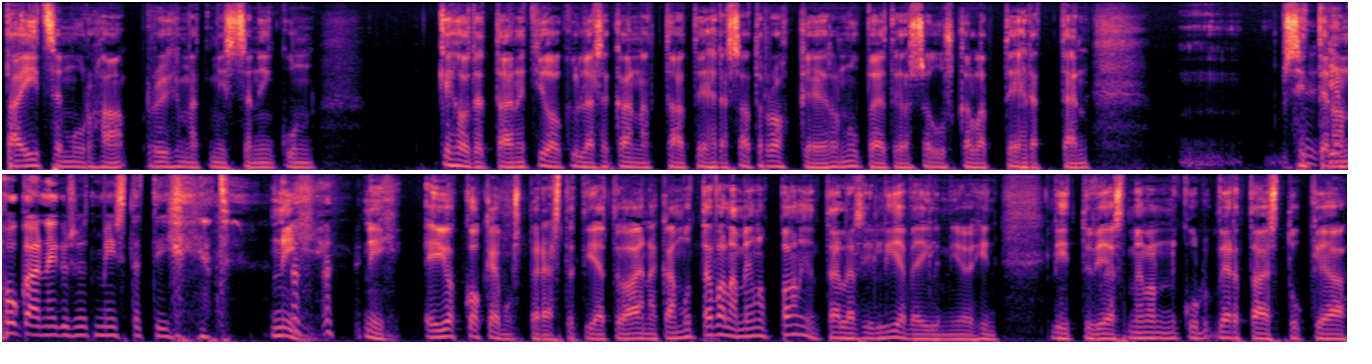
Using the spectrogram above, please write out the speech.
Tai itsemurharyhmät, missä niin kuin kehotetaan, että joo, kyllä se kannattaa tehdä, sä oot rohkea ja se on upeata, jos sä uskallat tehdä tämän sitten ja on... kukaan ei kysy, että mistä tiedät. Niin, niin, ei ole kokemusperäistä tietoa ainakaan, mutta tavallaan meillä on paljon tällaisiin lieveilmiöihin liittyviä. Meillä on niin kuin vertaistukea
